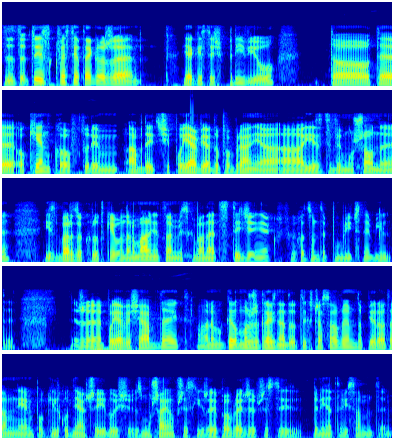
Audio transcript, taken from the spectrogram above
To, to, to jest kwestia tego, że jak jesteś w preview, to te okienko, w którym update się pojawia do pobrania, a jest wymuszony, jest bardzo krótkie, bo normalnie to tam jest chyba nawet tydzień, jak wychodzą te publiczne buildy, że pojawia się update, ale możesz grać na dotychczasowym, dopiero tam, nie wiem, po kilku dniach czy iluś zmuszają wszystkich, żeby pobrać, żeby wszyscy byli na tym samym tym.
